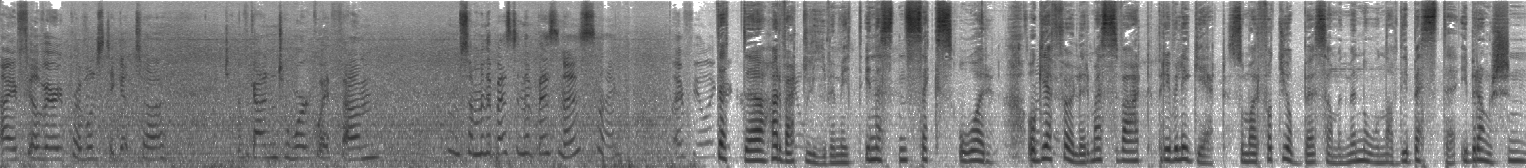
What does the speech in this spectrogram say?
I feel very privileged to get to, to have gotten to work with um, some of the best in the business. I, dette har vært livet mitt i nesten seks år, og jeg føler meg svært privilegert som har fått jobbe sammen med noen av de beste i bransjen.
